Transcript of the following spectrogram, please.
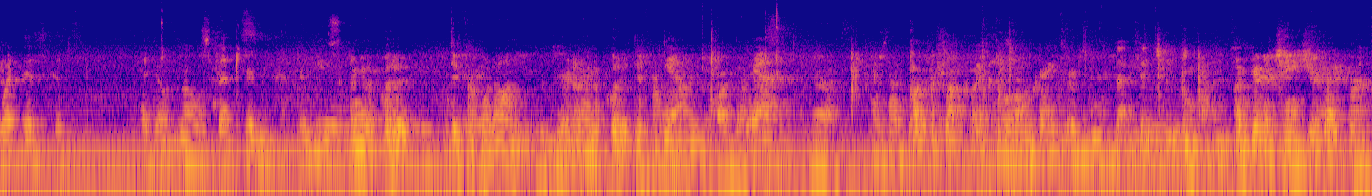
What is it? I don't know if that's. I'm gonna put a different one on you. I'm gonna put a different one on you. Yeah. yeah. That can change. I'm gonna change your diaper.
